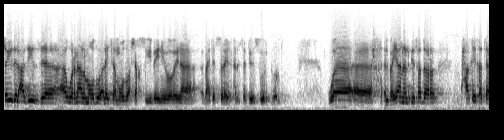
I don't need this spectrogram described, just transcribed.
سيدي العزيز آه، اولا الموضوع ليس موضوع شخصي بيني وبين بهجة سليمان السفير السوري في الاردن. والبيان الذي صدر حقيقة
